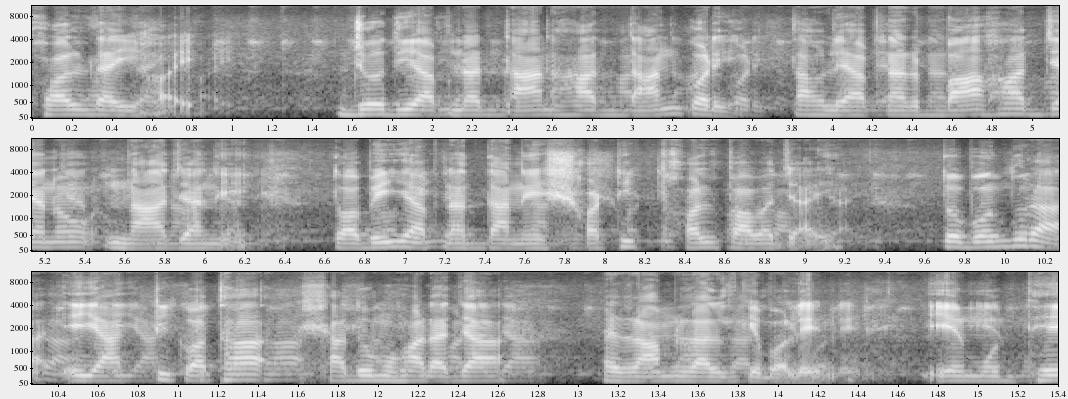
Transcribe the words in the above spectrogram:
ফলদায়ী হয়। যদি আপনার ডান হাত দান করে, তাহলে আপনার বাঁ হাত যেন না জানে, তবেই আপনার দানের সঠিক ফল পাওয়া যায়। তো বন্ধুরা, এই আটটি কথা সাধু মহারাজা রামলালকে বলেন। এর মধ্যে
